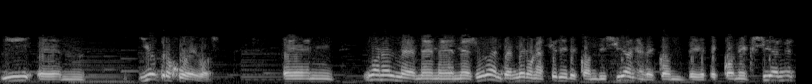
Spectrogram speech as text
y, eh, y otros juegos. Eh, y bueno, él me, me, ayudó a entender una serie de condiciones, de, de, de conexiones,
